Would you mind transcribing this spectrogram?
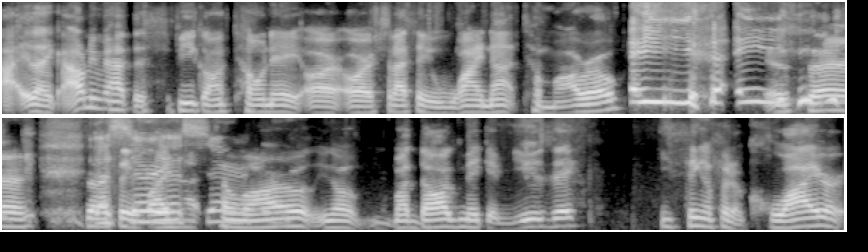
I like I don't even have to speak on Tone or or should I say why not tomorrow? hey, hey. Yes, sir. Should Yes, say sir, why yes, not sir. tomorrow? You know, my dog making music. He's singing for the choir.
